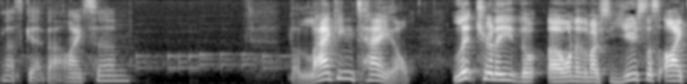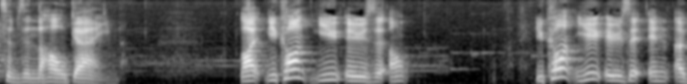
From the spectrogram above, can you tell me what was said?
Let's get that item. The Lagging Tail. Literally the uh, one of the most useless items in the whole game. Like, you can't you use it... Oh. You can't you use it in a,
